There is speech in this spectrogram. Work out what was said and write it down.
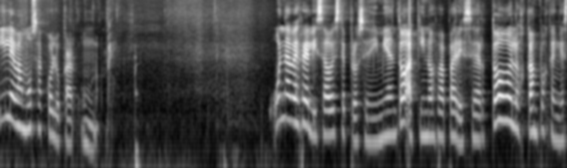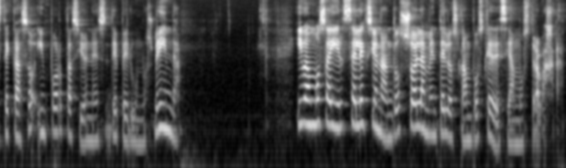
y le vamos a colocar un nombre. Una vez realizado este procedimiento, aquí nos va a aparecer todos los campos que en este caso importaciones de Perú nos brinda y vamos a ir seleccionando solamente los campos que deseamos trabajar.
